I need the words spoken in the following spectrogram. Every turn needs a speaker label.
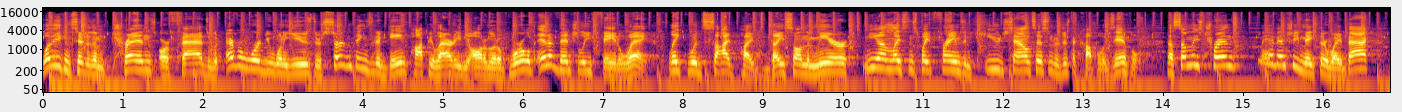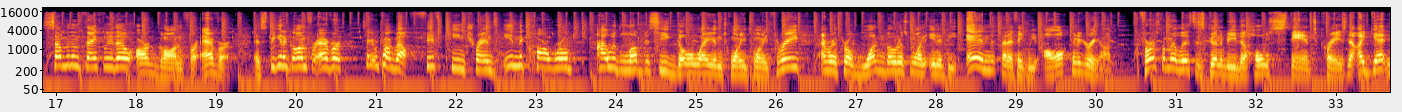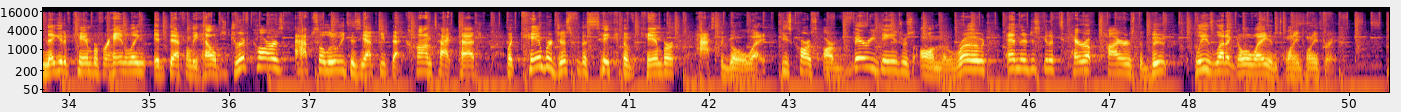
Speaker 1: Whether you consider them trends or fads, whatever word you want to use, there's certain things that have gained popularity in the automotive world and eventually fade away. Lakewood side pipes, dice on the mirror, neon license plate frames, and huge sound systems are just a couple examples. Now, some of these trends may eventually make their way back. Some of them, thankfully, though, are gone forever. And speaking of gone forever, today we're talking about 15 trends in the car world I would love to see go away in 2023. And we're gonna throw one bonus one in at the end that I think we all can agree on. First on my list is going to be the whole stance craze. Now, I get negative camber for handling. It definitely helps. Drift cars, absolutely, because you have to keep that contact patch. But camber, just for the sake of camber, has to go away. These cars are very dangerous on the road, and they're just going to tear up tires to boot. Please let it go away in 2023.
